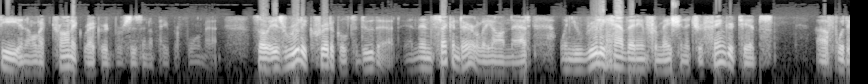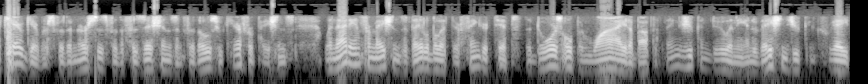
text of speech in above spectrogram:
see in an electronic record versus in a paper format. So it's really critical to do that. And then secondarily on that, when you really have that information at your fingertips, uh, for the caregivers, for the nurses, for the physicians, and for those who care for patients, when that information is available at their fingertips, the doors open wide about the things you can do and the innovations you can create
